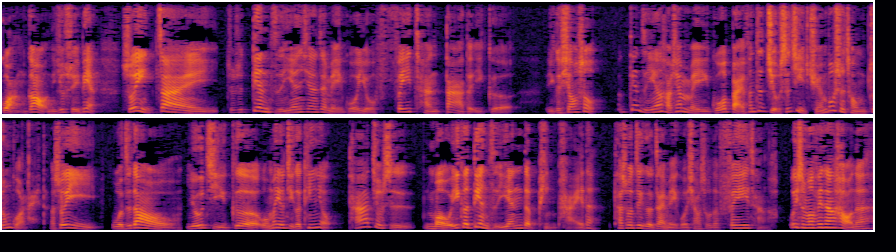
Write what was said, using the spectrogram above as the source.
广告你就随便。所以在就是电子烟现在在美国有非常大的一个一个销售，电子烟好像美国百分之九十几全部是从中国来的。所以我知道有几个，我们有几个听友，他就是某一个电子烟的品牌的。他说：“这个在美国销售的非常好，为什么非常好呢？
